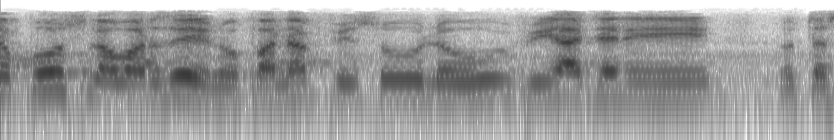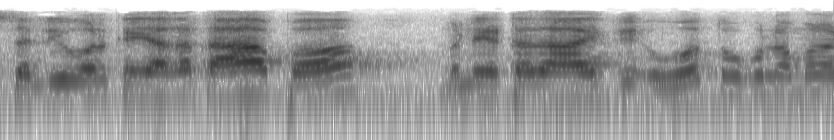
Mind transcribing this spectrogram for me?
ته پوس لو ورزه نو فنفسوا له في اجره نو تسلی ورکه هغه ته په منې ته دا کې او ته غلمه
